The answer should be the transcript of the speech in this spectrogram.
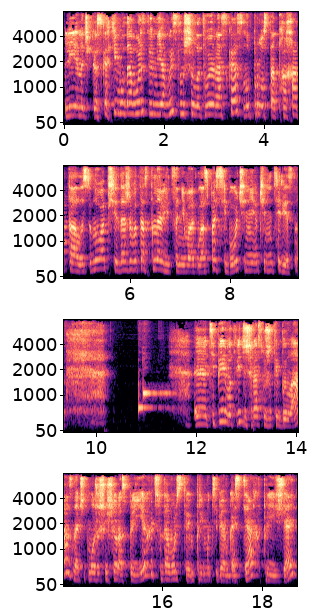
Леночка, с каким удовольствием я выслушала твой рассказ, ну просто обхохоталась, ну вообще даже вот остановиться не могла. Спасибо, очень-очень интересно. Э, теперь вот видишь, раз уже ты была, значит, можешь еще раз приехать. С удовольствием приму тебя в гостях. Приезжай,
